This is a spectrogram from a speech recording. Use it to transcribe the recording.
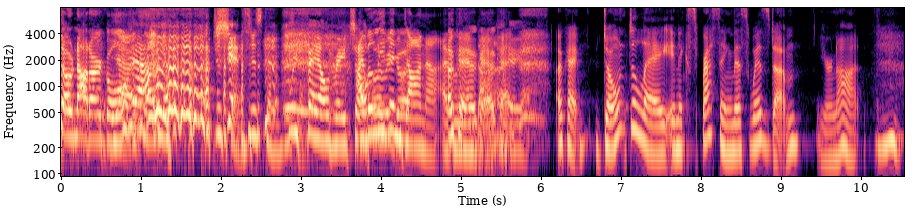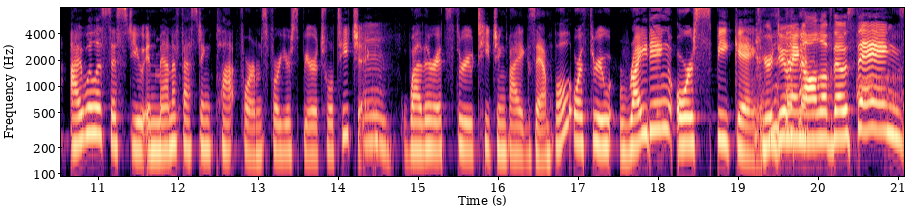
So not our goal. Yeah. just Shit. kidding. Just kidding. we failed, Rachel. I believe in oh going? Donna. I believe Okay, in okay, Donna. okay. Okay, Okay. Don't delay in expressing this wisdom. You're not. Mm. I will assist you in manifesting platforms for your spiritual teaching, mm. whether it's through teaching by example or through writing or speaking. You're doing all of those things.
